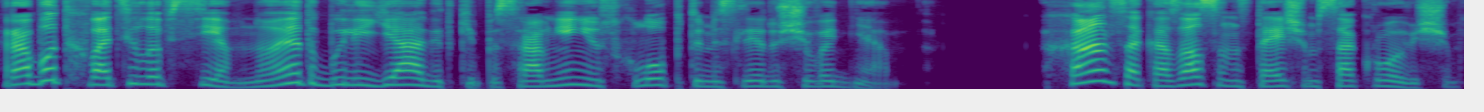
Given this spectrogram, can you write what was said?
Работы хватило всем, но это были ягодки по сравнению с хлопотами следующего дня. Ханс оказался настоящим сокровищем.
